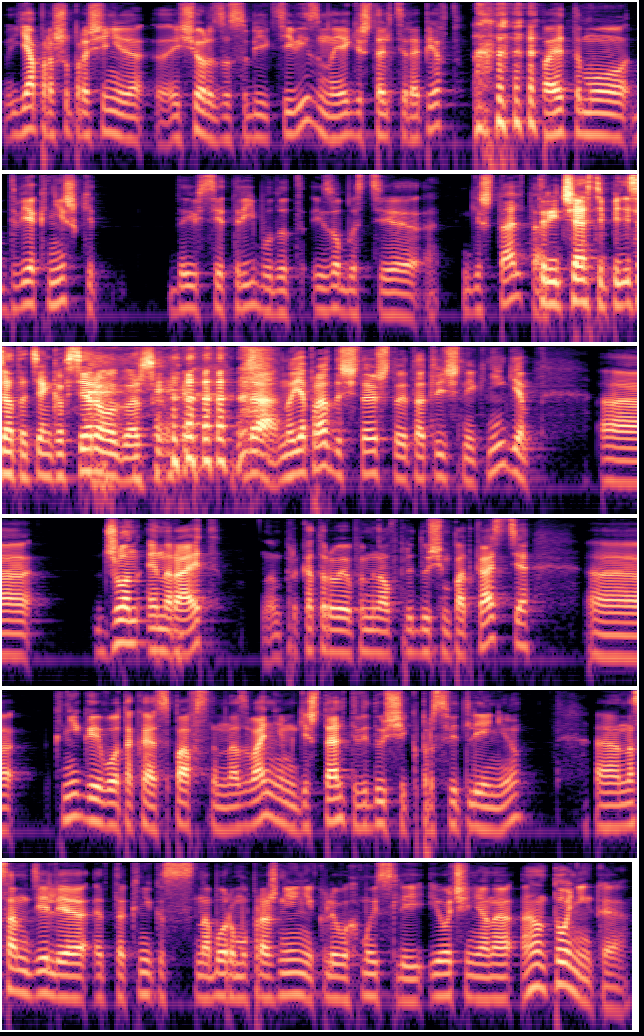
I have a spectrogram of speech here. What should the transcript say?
Я прошу прощения еще раз за субъективизм, но я гештальтерапевт, поэтому две книжки да и все три будут из области гештальта. Три части 50 оттенков серого, Гоша. Да, но я правда считаю, что это отличные книги. Джон Н. Райт, про которого я упоминал в предыдущем подкасте, а, книга его такая с пафосным названием «Гештальт, ведущий к просветлению». А, на самом деле это книга с набором упражнений, клевых мыслей, и очень она, она тоненькая.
